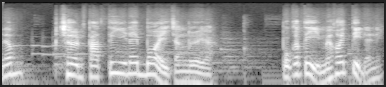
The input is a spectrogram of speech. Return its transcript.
แล้วเชิญปาร์ตี้ได้บ่อยจังเลยอะปกติไม่ค่อยติดอันนี้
